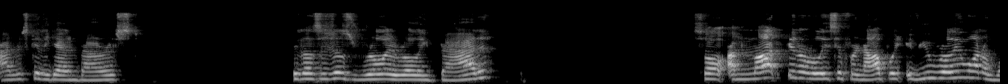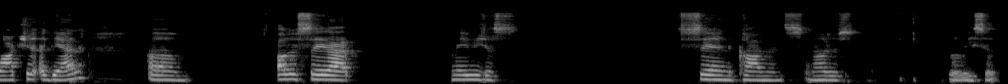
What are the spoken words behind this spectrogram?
I'm just gonna get embarrassed because it's just really, really bad. So I'm not gonna release it for now. But if you really want to watch it again, um, I'll just say that maybe just say in the comments, and I'll just release it.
